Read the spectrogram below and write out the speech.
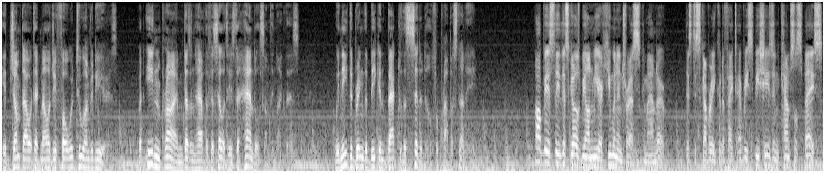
it jumped our technology forward 200 years. But Eden Prime doesn't have the facilities to handle something like this. We need to bring the beacon back to the Citadel for proper study. Obviously, this goes beyond mere human interests, Commander. This discovery could affect every species in Council space.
